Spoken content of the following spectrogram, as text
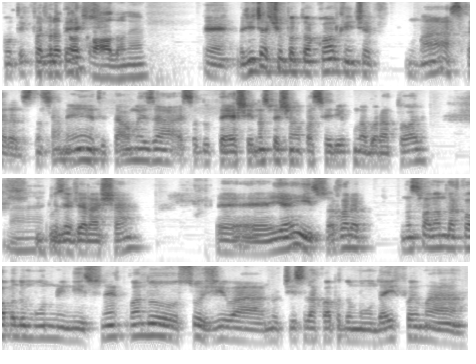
vão ter que fazer o, o protocolo, né? É, a gente já tinha um protocolo que a gente tinha máscara, distanciamento e tal, mas a, essa do teste aí nós fechamos uma parceria com o laboratório, ah, inclusive de Araxá. É, e é isso. Agora, nós falamos da Copa do Mundo no início, né? Quando surgiu a notícia da Copa do Mundo, aí foi uma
